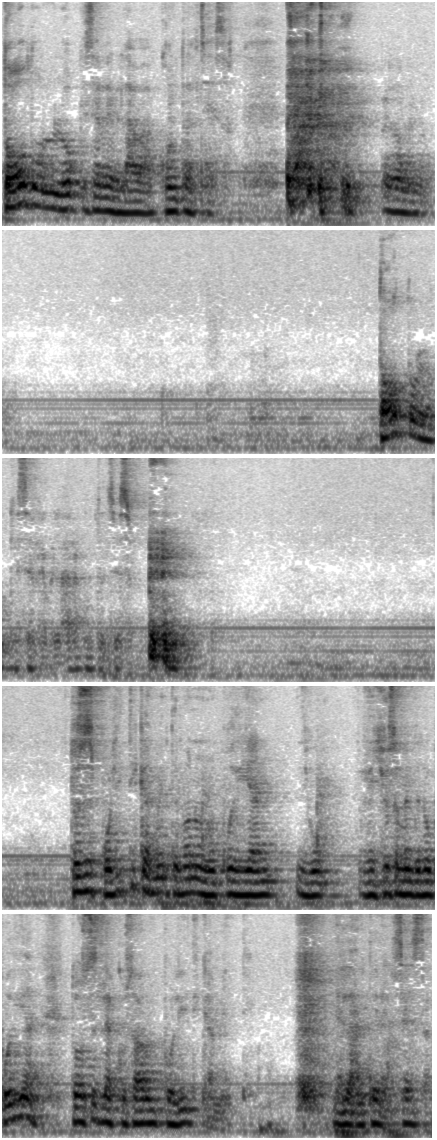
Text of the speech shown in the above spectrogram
Todo lo que se rebelaba contra el César. Perdóname. Todo lo que se revelara contra el César. Entonces, políticamente, hermano, no podían, digo, religiosamente no podían. Entonces le acusaron políticamente delante del César.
